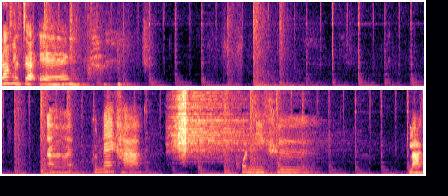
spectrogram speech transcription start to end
นั่งเลยจ้ะแอน อ่าคุณแม่คะ คนนี้คือ หลาน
